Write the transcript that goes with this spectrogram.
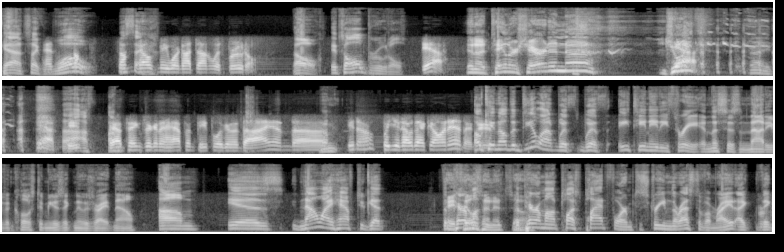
yeah, it's like, And whoa. Some, this some tells me we're not done with brutal. Oh, it's all brutal. Yeah, In a Taylor Sheridan uh, joint. Right. yeah. Uh, Bad things are going to happen. People are going to die, and uh, Um, you know. But you know that going in. And Okay, now the deal on with with 1883, and this is not even close to music news right now. Um, is now I have to get the Faith Paramount, Hill's in it, the. Paramount Plus platform to stream the rest of them, right? I they,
